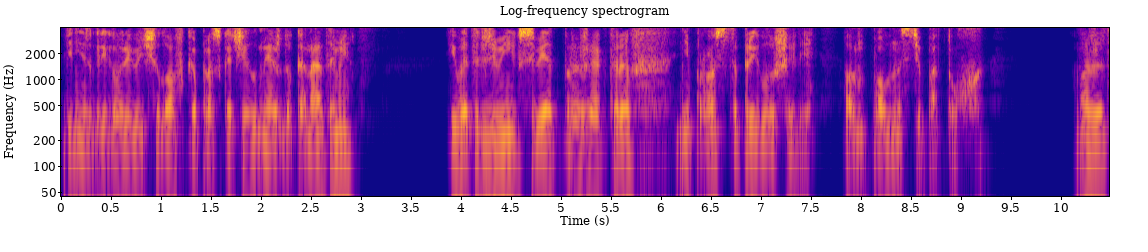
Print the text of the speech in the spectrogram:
Денис Григорьевич ловко проскочил между канатами, и в этот же миг свет прожекторов не просто приглушили, он полностью потух. Может,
